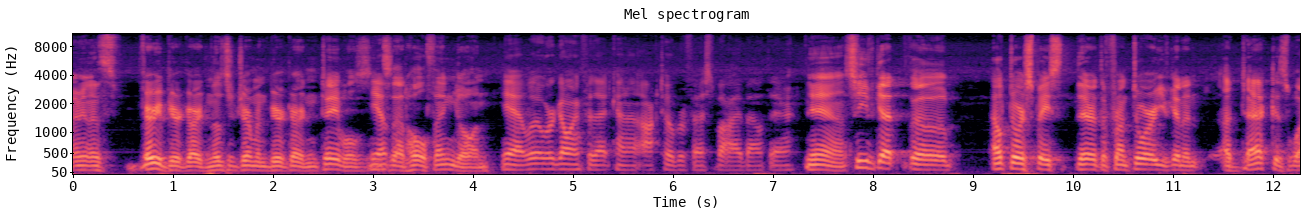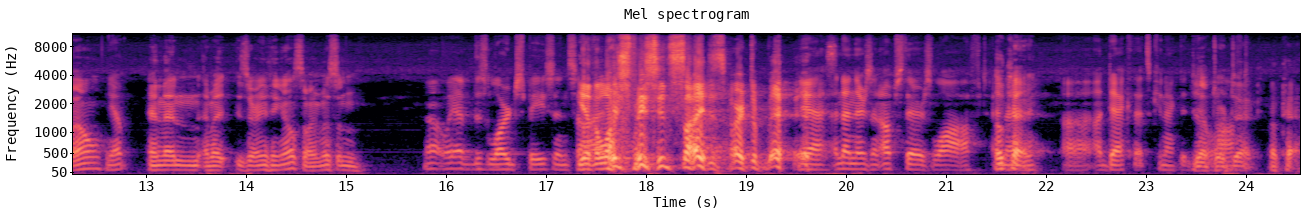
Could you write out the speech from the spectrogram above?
I mean, it's very beer garden. Those are German beer garden tables. Yep. It's that whole thing going. Yeah, we- we're going for that kind of Oktoberfest vibe out there. Yeah. So you've got the outdoor space there at the front door. You've got a, a deck as well. Yep. And then, am I, is there anything else? Am I missing? No, we have this large space inside. Yeah, the large space inside is hard to miss. Yeah, and then there's an upstairs loft. And Okay. Then, uh, a deck that's connected to The the, outdoor loft. deck. Okay.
